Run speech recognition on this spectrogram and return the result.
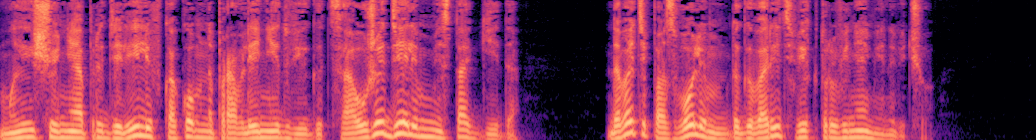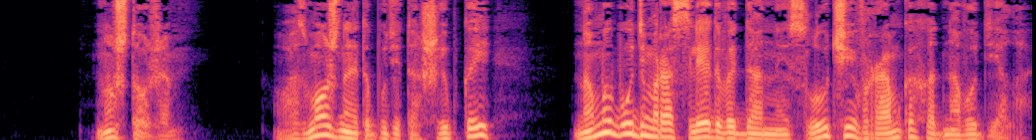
«Мы еще не определили, в каком направлении двигаться, а уже делим места гида. Давайте позволим договорить Виктору Вениаминовичу. Ну что же, возможно, это будет ошибкой, но мы будем расследовать данные случаи в рамках одного дела.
